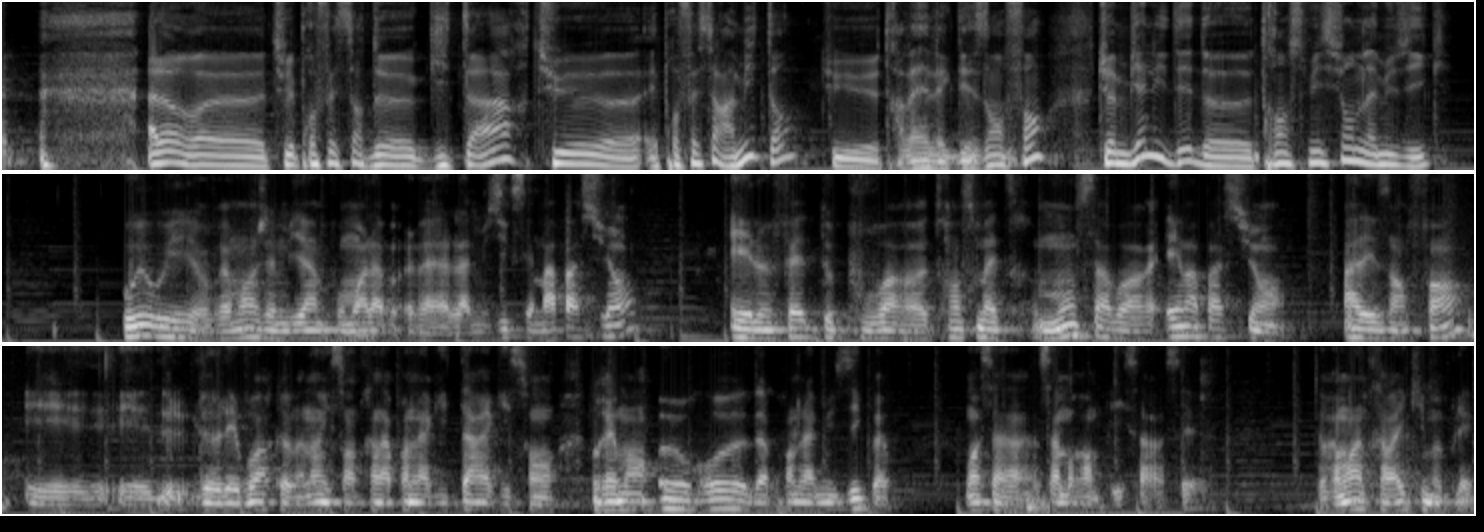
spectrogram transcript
Alors, euh, tu es professeur de guitare, tu euh, es professeur à mi-temps, tu travailles avec des enfants. Tu aimes bien l'idée de transmission de la musique? Oui, oui, vraiment, j'aime bien. Pour moi, la musique, c'est ma passion. Et le fait de pouvoir euh, transmettre mon savoir et ma passion à les enfants et, et de, de les voir que maintenant ils sont en train d'apprendre la guitare et qu'ils sont vraiment heureux d'apprendre la musique, ben, moi, ça, ça me remplit. Ça, c'est c'est vraiment un travail qui me plaît.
